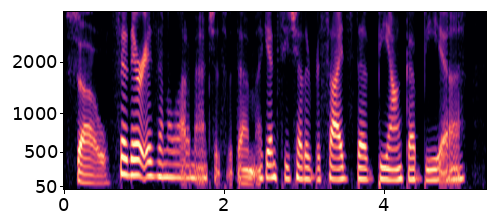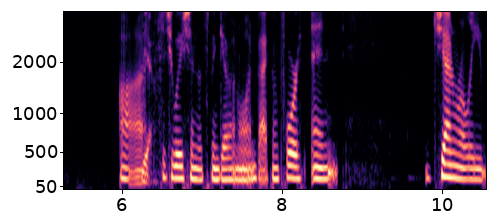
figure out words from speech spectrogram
So So there isn't a lot of matches with them against each other besides the Bianca Bia uh, Yeah. situation that's been going on back and forth, and generally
